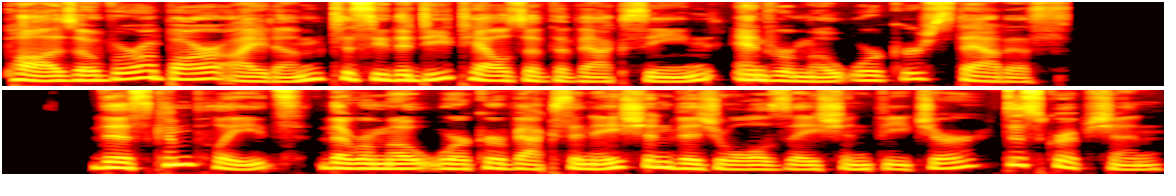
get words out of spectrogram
pause over a bar item to see the details of the vaccine and remote worker status. This completes the Remote Worker Vaccination Visualization feature description.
